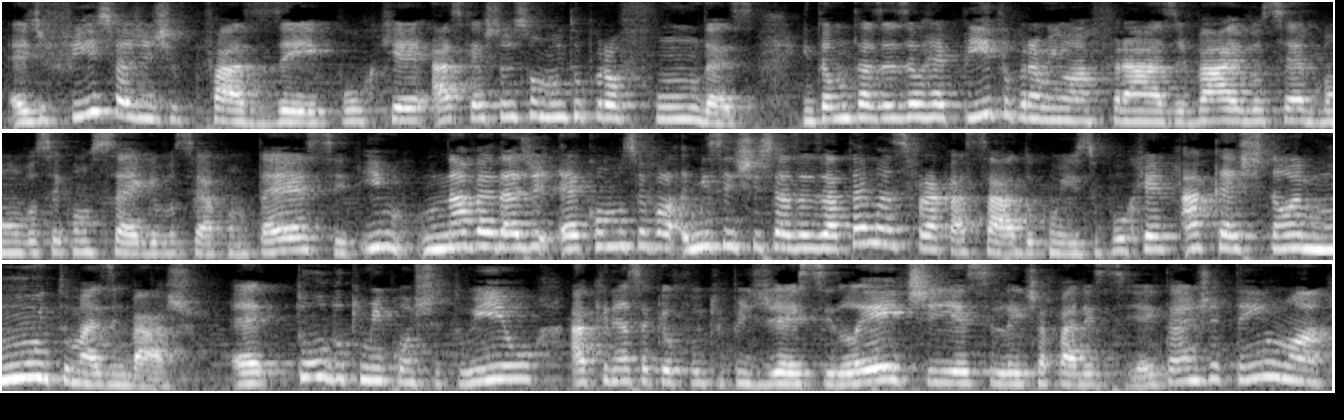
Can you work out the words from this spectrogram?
É difícil a gente fazer porque as questões são muito profundas. Então muitas vezes eu repito para mim uma frase, vai, você é bom, você consegue, você acontece. E na verdade é como se eu me sentisse às vezes até mais fracassado com isso, porque a questão é muito mais embaixo. É tudo que me constituiu, a criança que eu fui que pedia esse leite e esse leite aparecia. Então a gente tem uma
